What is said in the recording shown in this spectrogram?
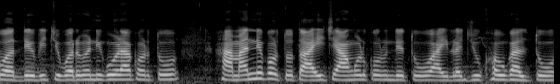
व देवीची वर्गणी गोळा करतो. हा मान्य करतो तो आईची आंघोळ करून देतो आईला जीव खाऊ घालतो.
